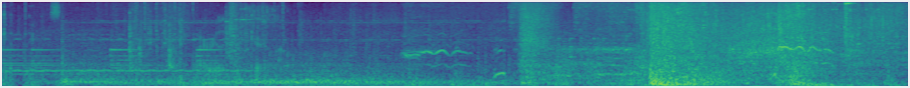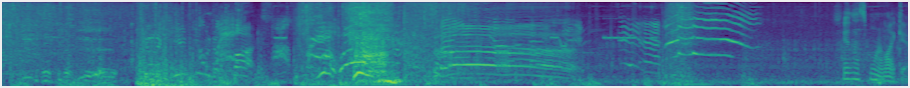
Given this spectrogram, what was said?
Get things I really should care about. See, that's more like it.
